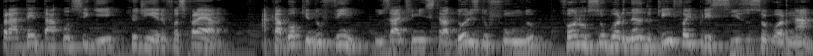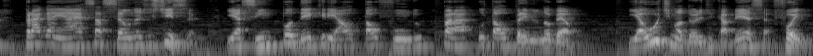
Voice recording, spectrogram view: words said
para tentar conseguir que o dinheiro fosse para ela. Acabou que no fim, os administradores do fundo foram subornando quem foi preciso subornar para ganhar essa ação na justiça e assim poder criar o tal fundo para o tal prêmio Nobel. E a última dor de cabeça foi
